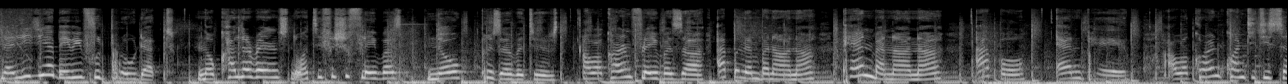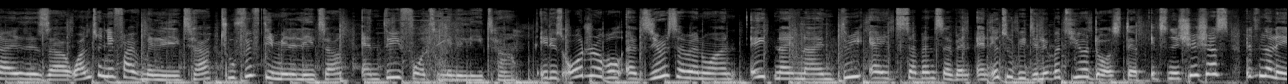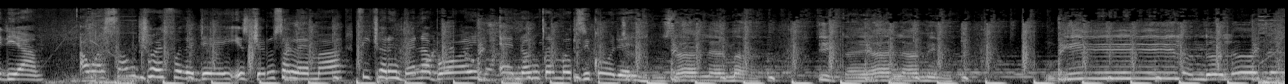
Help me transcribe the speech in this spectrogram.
Nalydia baby food product. No colorants, no artificial flavors, no preservatives. Our current flavors are apple and banana, pan banana, apple, and pear. Our current quantity size is uh, 125 milliliter, 250 milliliter, and 340 milliliter. It is orderable at 071 899 3877 and it will be delivered to your doorstep. It's nutritious, it's Nalydia. Our song choice for the day is Jerusalem featuring Burna Boy and Nomcebo Zikode. Jerusalema ikayalami ngilondoloze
